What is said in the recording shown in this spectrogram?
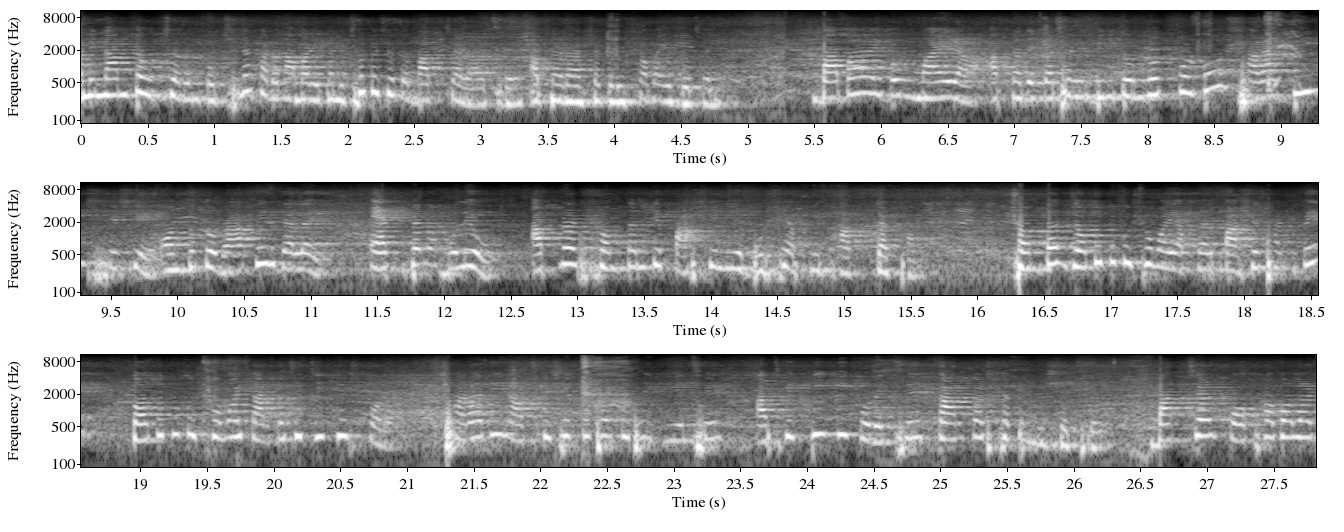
আমি নামটা উচ্চারণ করছি না, কারণ আমার এখানে ছোট ছোট বাচ্চারা আছে। আপনারা আশা করি সবাই বোঝেন। বাবা এবং মায়েরা, আপনাদের কাছে আমি বিনীত অনুরোধ করব, সারাদিন শেষে অন্তত রাতের বেলায় একবেলা হলেও আপনার সন্তানকে পাশে নিয়ে বসে আপনি ভাতটা খান। সন্তান যতটুকু সময় আপনার পাশে থাকবে ততটুকু সময় তার কাছে জিজ্ঞেস করো? সারাদিন আজকে সে কোথায় কোথায় গিয়েছে? আজকে কি কি করেছে? কার কার সাথে মিশেছে? বাচ্চার কথা বলার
